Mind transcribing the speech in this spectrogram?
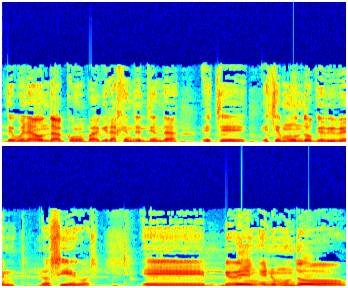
de buena onda como para que la gente entienda este, este mundo que viven los ciegos. Eh, viven en un mundo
